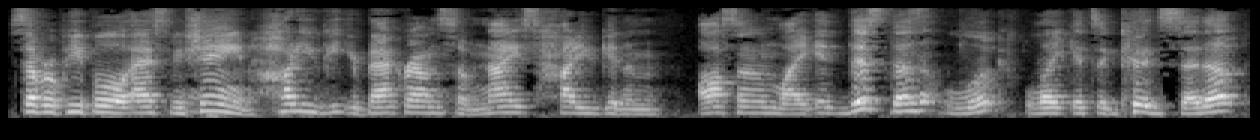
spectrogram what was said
Several people asked me, Shane, how do you get your backgrounds so nice? How do you get them awesome? Like it, this doesn't look like it's a good setup,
